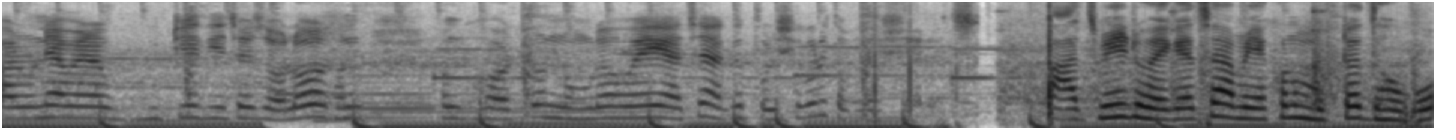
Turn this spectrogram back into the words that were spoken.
কারণে আমি গুটিয়ে দিয়েছে চলো এখন এখন ঘরটা নোংরা হয়ে গেছে আগে পরিষ্কার করে তখন শেয়ার পাঁচ মিনিট হয়ে গেছে আমি এখন মুখটা ধোবো।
